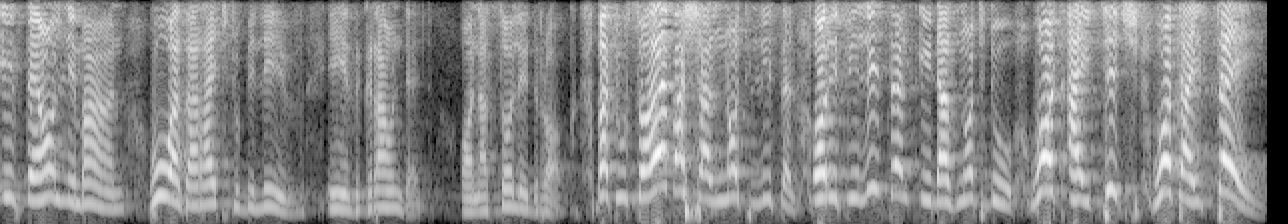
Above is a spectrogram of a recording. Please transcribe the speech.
is the only man who has a right to believe he is grounded on a solid rock. But whosoever shall not listen, or if he listens, he does not do what I teach, what I say,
